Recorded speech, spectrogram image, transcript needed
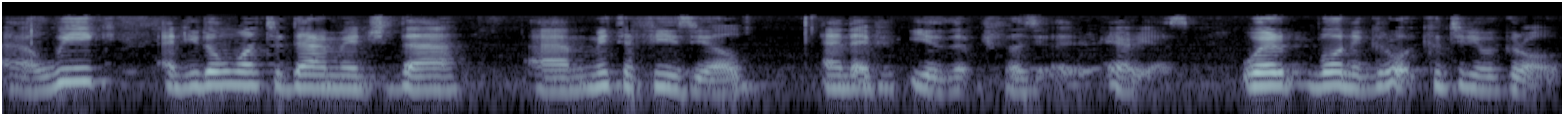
uh, weak and you don't want to damage the uh, metaphyseal and the, epiphyseal areas where bone grow, continue to grow,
